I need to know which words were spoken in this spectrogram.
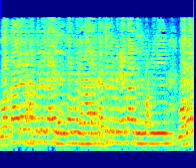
وقال الحمد لله الذي فضلنا على كثير من عباده المؤمنين. وورث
